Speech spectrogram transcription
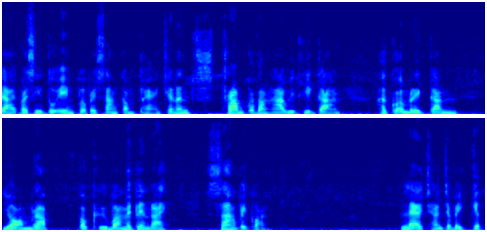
จ่ายภาษีตัวเองเพื่อไปสร้างกำแพง ฉะนั้นทรัมป์ก็ต้องหาวิธีการให้คนอเมริกันยอมรับก็คือว่าไม่เป็นไร สร้างไปก่อน แล้วฉันจะไปเก็บ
